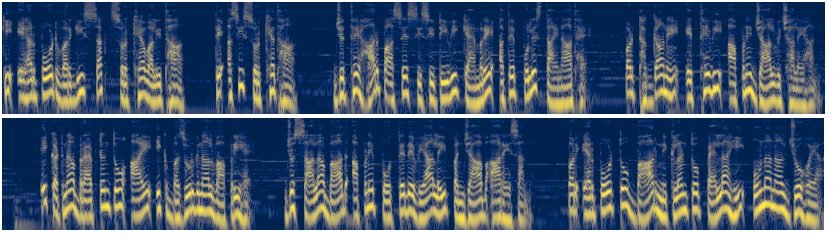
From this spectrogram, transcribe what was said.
ਕਿ 에ਅਰਪੋਰਟ ਵਰਗੀ ਸਖਤ ਸੁਰੱਖਿਆ ਵਾਲੀ ਥਾਂ ਤੇ ਅਸੀਂ ਸੁਰੱਖਿਅਤ ਹਾਂ, ਜਿੱਥੇ ਹਰ ਪਾਸੇ ਸੀਸੀਟੀਵੀ ਕੈਮਰੇ ਅਤੇ ਪੁਲਿਸ ਤਾਇਨਾਤ ਹੈ। ਪਰ ਠੱਗਾਂ ਨੇ ਇੱਥੇ ਵੀ ਆਪਣੇ ਜਾਲ ਵਿਛਾ ਲਏ ਹਨ। ਇਹ ਘਟਨਾ ਬ੍ਰੈਪਟਨ ਤੋਂ ਆਏ ਇੱਕ ਬਜ਼ੁਰਗ ਨਾਲ ਵਾਪਰੀ ਹੈ, ਜੋ ਸਾਲਾਂ ਬਾਅਦ ਆਪਣੇ ਪੋਤੇ ਦੇ ਵਿਆਹ ਲਈ ਪੰਜਾਬ ਆ ਰਹੇ ਸਨ। ਪਰ 에ਅਰਪੋਰਟ ਤੋਂ ਬਾਹਰ ਨਿਕਲਣ ਤੋਂ ਪਹਿਲਾਂ ਹੀ ਉਹਨਾਂ ਨਾਲ ਜੋ ਹੋਇਆ,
